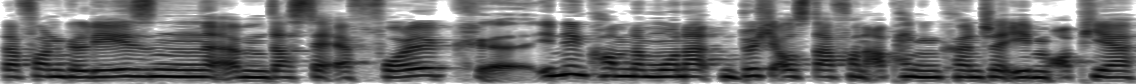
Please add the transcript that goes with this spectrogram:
davon gelesen, ähm, dass der Erfolg äh, in den kommenden Monaten durchaus davon abhängen könnte, eben ob hier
